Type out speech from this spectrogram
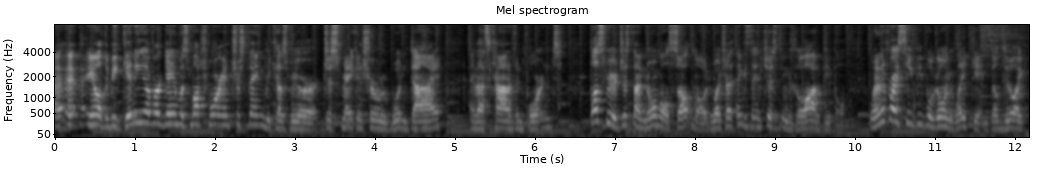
uh, uh, you know, the beginning of our game was much more interesting because we were just making sure we wouldn't die, and that's kind of important. Plus, we were just on normal assault mode, which I think is interesting to a lot of people. Whenever I see people going late game, they'll do like,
